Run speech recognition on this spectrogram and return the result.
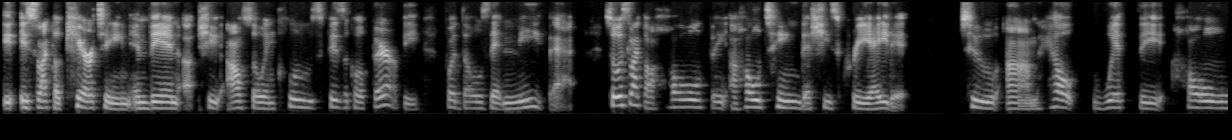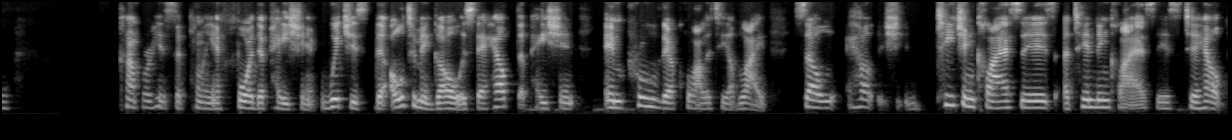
It, it's like a care team, and then uh, she also includes physical therapy for those that need that. So it's like a whole thing, a whole team that she's created to um, help with the whole comprehensive plan for the patient, which is the ultimate goal is to help the patient improve their quality of life. So help teaching classes, attending classes to help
